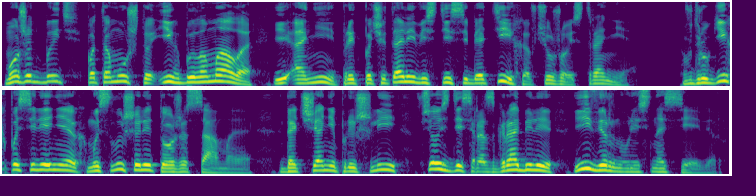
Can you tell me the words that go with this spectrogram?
Может быть, потому что их было мало, и они предпочитали вести себя тихо в чужой стране. В других поселениях мы слышали то же самое. Датчане пришли, все здесь разграбили и вернулись на север.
